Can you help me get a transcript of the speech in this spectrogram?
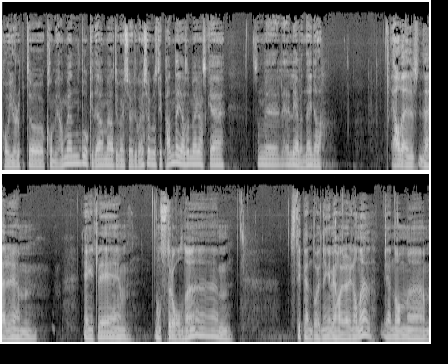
få hjelp til å komme i gang med en bokidé. med at Du kan søke, du kan søke noen stipend ennå, som er ganske som er levende ennå. Ja, det er, det er um, egentlig noen strålende um, stipendordninger vi har her i landet. Gjennom, um,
